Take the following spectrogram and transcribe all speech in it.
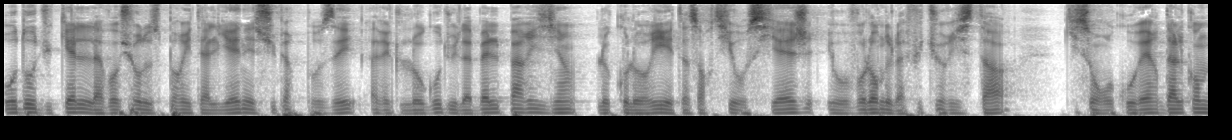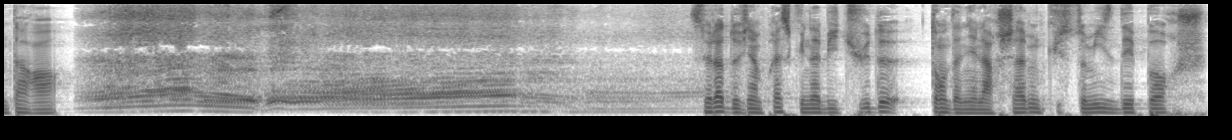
au dos duquel la voiture de sport italienne est superposée avec le logo du label parisien. Le coloris est assorti au siège et au volant de la Futurista qui sont recouverts d'Alcantara. Cela devient presque une habitude tant Daniel Arsham customise des Porsche.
